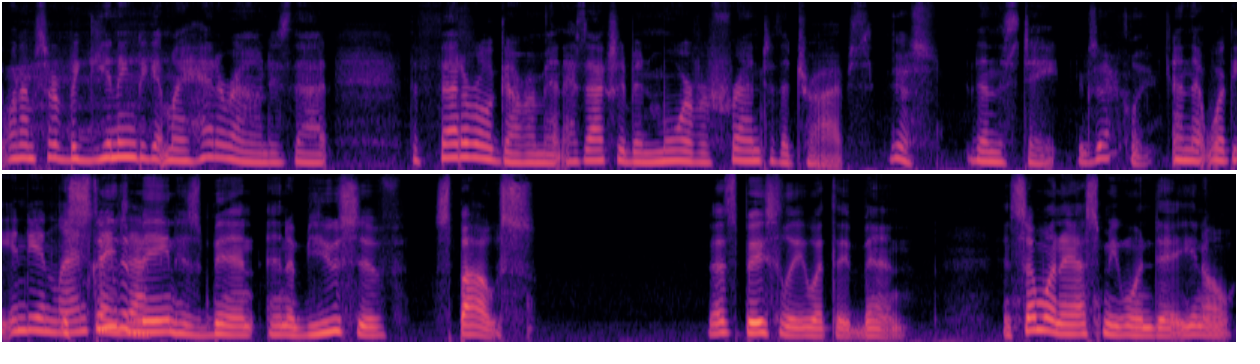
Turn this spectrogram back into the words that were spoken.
what I'm sort of beginning to get my head around is that the federal government has actually been more of a friend to the tribes Yes, than the state, exactly. and that what the Indian The Land state Claims of Act Maine has been an abusive spouse. That's basically what they've been. And someone asked me one day, you know,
